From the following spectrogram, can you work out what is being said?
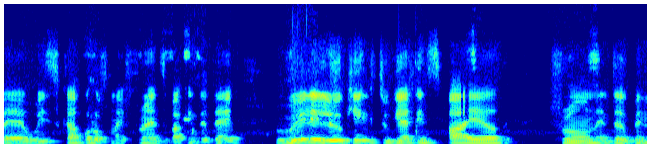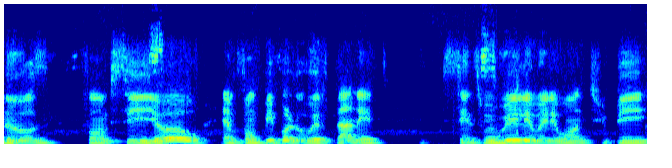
uh, with a couple of my friends back in the day, really looking to get inspired from entrepreneurs, from CEO, and from people who have done it, since we really, really want to be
